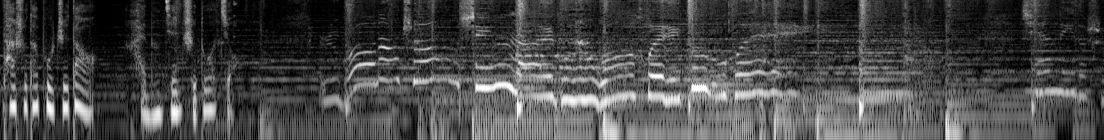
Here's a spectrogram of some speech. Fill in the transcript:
他说他不知道还能坚持多久。如果能重新来过，我会不会牵你的手？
